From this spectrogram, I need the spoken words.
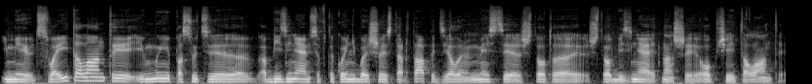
имеют свои таланты, и мы, по сути, объединяемся в такой небольшой стартап и делаем вместе что-то, что объединяет наши общие таланты,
